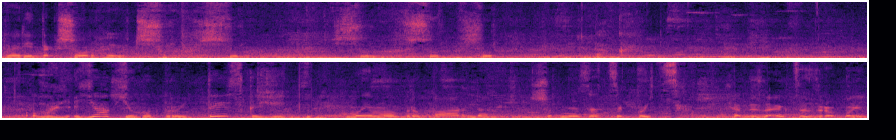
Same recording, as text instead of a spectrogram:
Двері так шоргають. Шур, шур, шур, шур, шур. Так. Ой, як його пройти, скажіть, мимо брокарда, щоб не зацепитися. Я не знаю, як це зробити.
